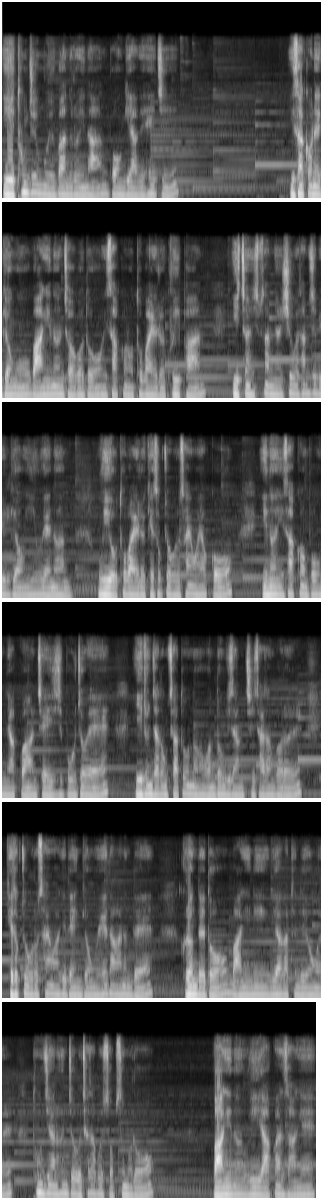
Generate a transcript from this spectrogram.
이 통지 의무 위반으로 인한 보험계약의 해지 이 사건의 경우 망인은 적어도 이 사건 오토바이를 구입한 2013년 10월 30일경 이후에는 위 오토바이를 계속적으로 사용하였고 이는 이 사건 보험약관 제25조의 이륜 자동차 또는 원동기 장치 자전거를 계속적으로 사용하게 된 경우에 해당하는데 그런데도 망인이 위와 같은 내용을 통지한 흔적을 찾아볼 수 없으므로 망인은 위 약관상의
